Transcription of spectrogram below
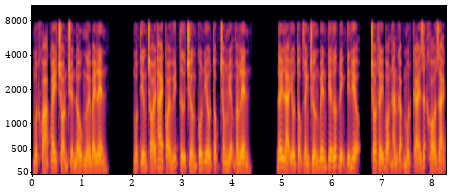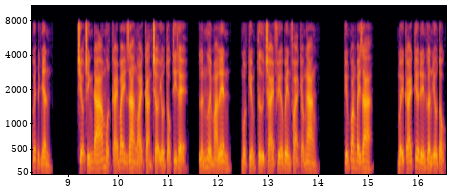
Một khỏa quay tròn chuyển đầu người bay lên. Một tiếng chói thai còi huýt từ trường côn yêu tộc trong miệng vang lên. Đây là yêu tộc doanh trướng bên kia ước định tín hiệu, cho thấy bọn hắn gặp một cái rất khó giải quyết được nhân. Triệu chính đá một cái bay ra ngoài cản trở yêu tộc thi thể, lấn người mà lên, một kiếm từ trái phía bên phải kéo ngang. Kiếm quang bay ra. Mấy cái kia đến gần yêu tộc,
